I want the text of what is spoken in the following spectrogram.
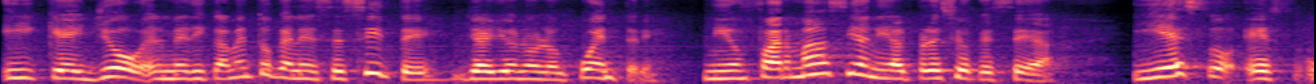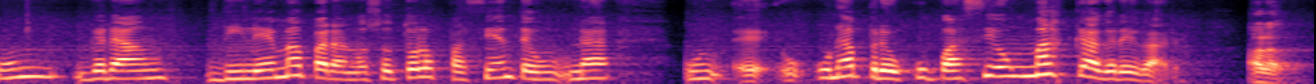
y que yo, el medicamento que necesite, ya yo no lo encuentre, ni en farmacia ni al precio que sea. Y eso es un gran dilema para nosotros los pacientes, una, eh, una preocupación más que agregar. Ahora,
